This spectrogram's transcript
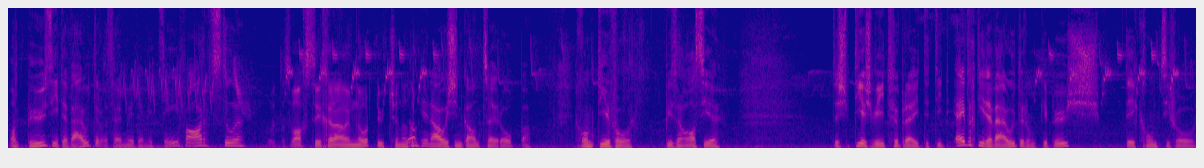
Und bei uns in den Wäldern, was haben wir denn mit Seefahrern zu tun? Gut, das wächst sicher auch im Norddeutschen, oder? Ja, genau, ist in ganz Europa. Kommt die vor, bis Asien. Das ist, die ist weit verbreitet. Die, einfach in den Wäldern und Gebüsch, die kommt sie vor.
